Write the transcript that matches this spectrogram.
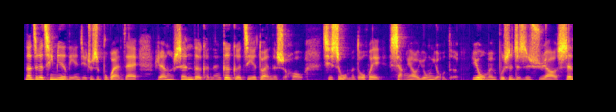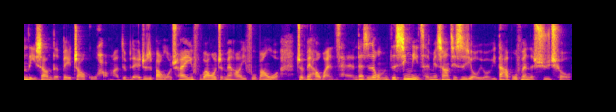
那这个亲密的连接，就是不管在人生的可能各个阶段的时候，其实我们都会想要拥有的，因为我们不是只是需要生理上的被照顾好嘛，对不对？就是帮我穿衣服，帮我准备好衣服，帮我准备好晚餐。但是在我们的心理层面上，其实有有一大部分的需求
